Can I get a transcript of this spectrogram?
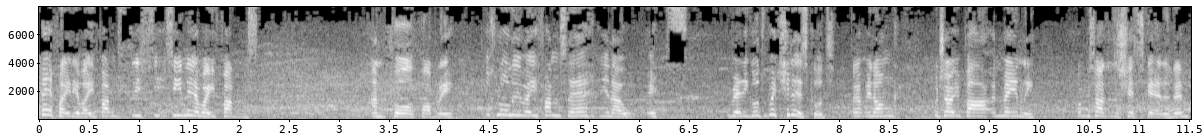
fair play to away fans. Se- seen the away fans and for probably, look at all the away fans there, you know, it's really good, which it is good, don't get me wrong. But Joey Barton mainly, when we started the shit scared of him,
